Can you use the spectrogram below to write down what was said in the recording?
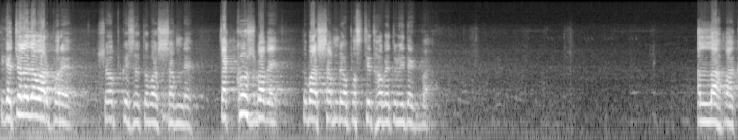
থেকে চলে যাওয়ার পরে সব কিছু তোমার সামনে চাক্ষুষ ভাবে তোমার সামনে উপস্থিত হবে, তুমি দেখবা। আল্লাহ পাক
